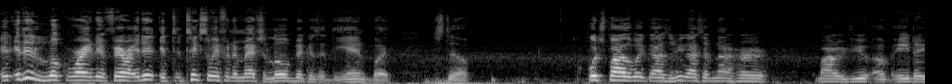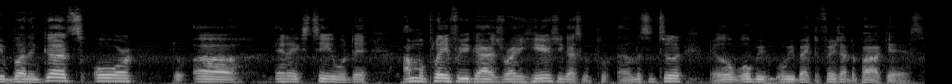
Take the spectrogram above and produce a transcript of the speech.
it, it didn't look right. It didn't feel right. It, did- it, it takes away from the match a little bit because at the end, but still. Which, by the way, guys, if you guys have not heard my review of AEW Blood and Guts or the uh, NXT. Well, then I'm gonna play it for you guys right here, so you guys can uh, listen to it, and we'll, we'll be we'll be back to finish out the podcast.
